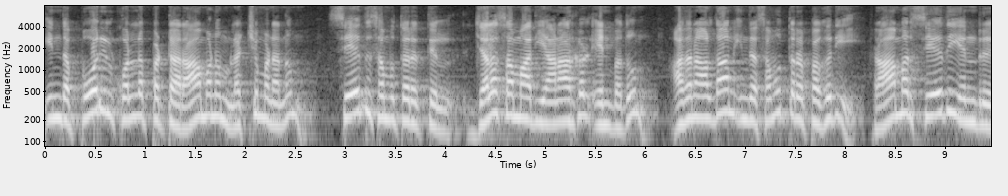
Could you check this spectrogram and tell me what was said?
இந்த போரில் கொல்லப்பட்ட ராமனும் லட்சுமணனும் சேது சமுத்திரத்தில் ஜலசமாதியானார்கள் என்பதும் அதனால்தான் இந்த சமுத்திர பகுதி ராமர் சேது என்று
